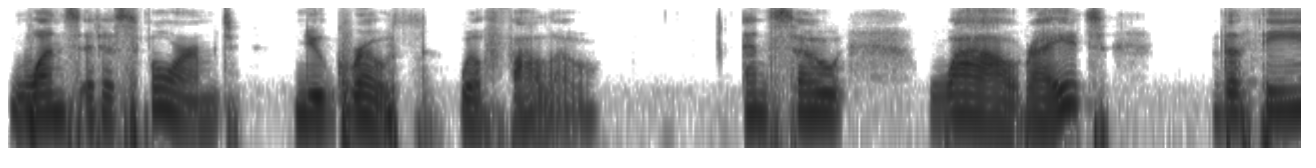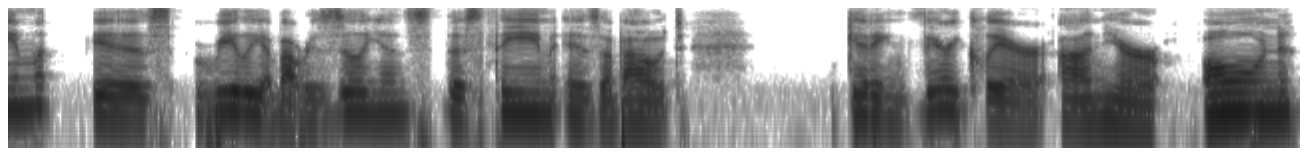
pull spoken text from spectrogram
Once it is formed, new growth will follow. And so, wow, right? The theme is really about resilience. This theme is about getting very clear on your own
